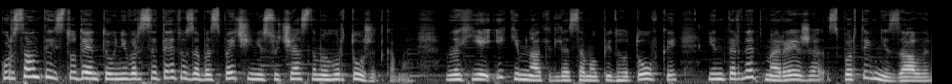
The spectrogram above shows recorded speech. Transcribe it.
Курсанти і студенти університету забезпечені сучасними гуртожитками. В них є і кімнати для самопідготовки, інтернет-мережа, спортивні зали.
